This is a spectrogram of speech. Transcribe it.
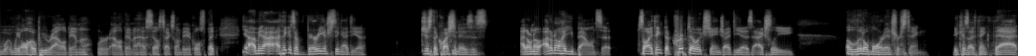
we all hope we were Alabama, where Alabama has sales tax on vehicles. But yeah, I mean, I, I think it's a very interesting idea. Just the question is, is I don't know, I don't know how you balance it. So I think the crypto exchange idea is actually a little more interesting because I think that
